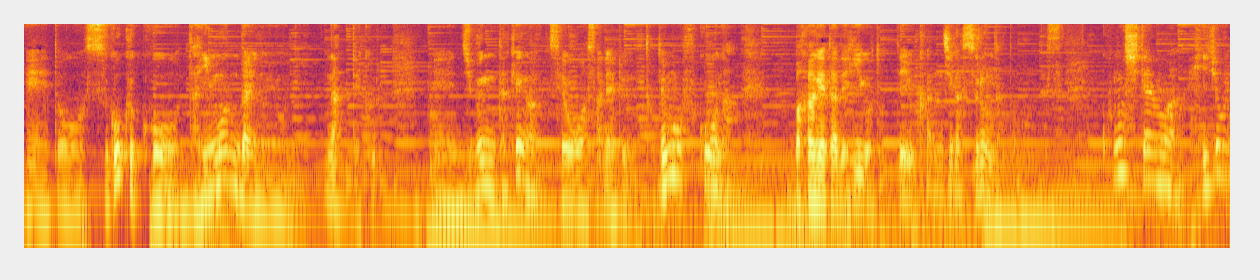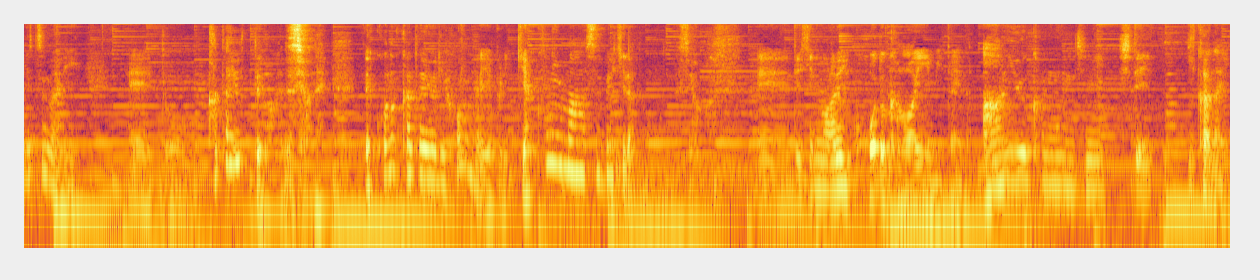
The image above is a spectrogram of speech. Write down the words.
えーとすごくこう大問題のようになってくる。えー、自分だけが背負わされるとても不幸な馬鹿げた出来事っていう感じがするんだと思うんです。この視点は非常につまり、えーと、偏ってるわけですよね。でこの偏り本来やっぱり逆に回すべきだと思うんですよ、えー、出来の悪い子ほど可愛いみたいなああいう感じにしていかないと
